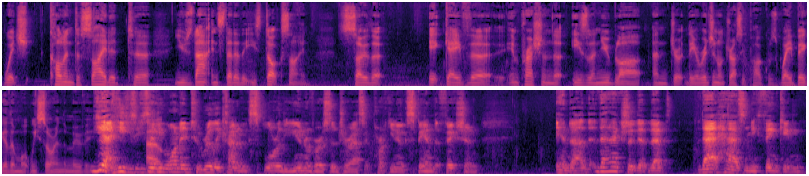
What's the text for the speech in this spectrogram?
which colin decided to use that instead of the east dock sign so that it gave the impression that Isla Nublar and the original Jurassic Park was way bigger than what we saw in the movie. Yeah, he, he said he Um, wanted to really kind of explore the universe of Jurassic Park, you know, expand the fiction, and uh, that actually that that that has me thinking.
